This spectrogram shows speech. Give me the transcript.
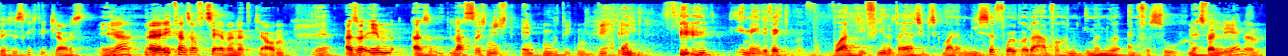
Das ist richtig, Klaus. Ja, ja äh, ich kann es oft selber nicht glauben. Ja. Also eben, also lasst euch nicht entmutigen, wirklich. Und im Endeffekt waren die 473 Mal ein Misserfolg oder einfach immer nur ein Versuch? es war Lernen.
